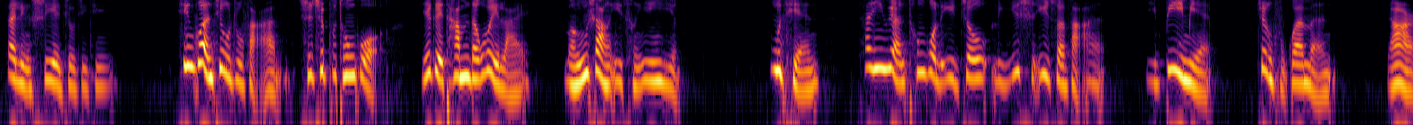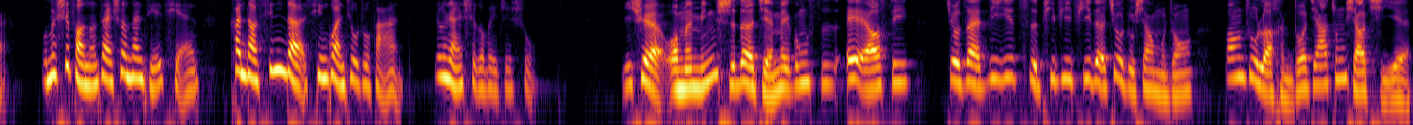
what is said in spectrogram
在领失业救济金。新冠救助法案迟迟不通过，也给他们的未来蒙上一层阴影。目前，参议院通过了一周临时预算法案，以避免政府关门。然而，我们是否能在圣诞节前看到新的新冠救助法案，仍然是个未知数。的确，我们明石的姐妹公司 ALC 就在第一次 PPP 的救助项目中，帮助了很多家中小企业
